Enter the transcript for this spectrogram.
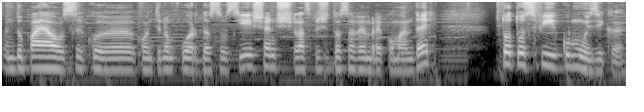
După aia o să co- continuăm cu Word Association și la sfârșit o să avem recomandări. Tot o să fie cu muzică.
